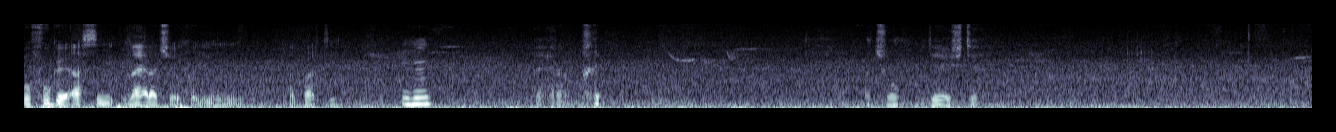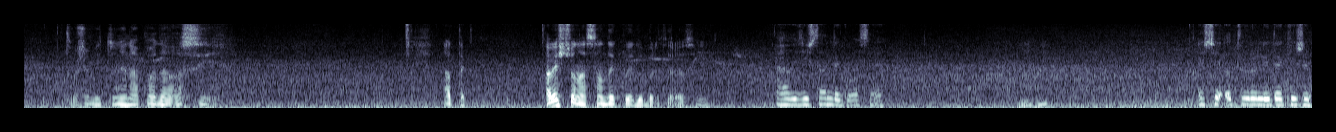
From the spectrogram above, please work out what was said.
Vo fuge asi najradšej chodím na party. Mhm. Aj hrám. A čo? Kde ešte? To, že mi to nenapadá asi. A tak... A vieš čo, na Sandeku je dobre teraz, hej? A vidíš Sandek vlastne. Mhm. Ešte otvorili také, že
